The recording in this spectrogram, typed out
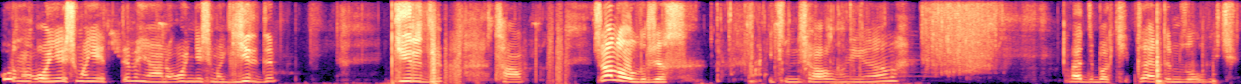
Oradan 10 yaşıma yetti mi? Yani 10 yaşıma girdim. Girdim. Tamam. Şu an dolduracağız. İçini çalayım. Hadi bakayım tertemiz olduğu için.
